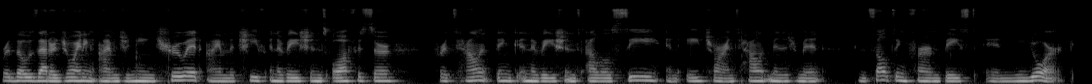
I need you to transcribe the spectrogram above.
For those that are joining, I'm Janine Truitt. I am the Chief Innovations Officer for Talent Think Innovations LLC, an HR and talent management consulting firm based in New York.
